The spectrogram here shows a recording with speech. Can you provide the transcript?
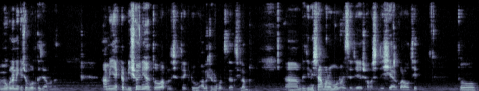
আমি ওগুলো নিয়ে কিছু বলতে যাব না। আমি একটা বিষয় নিয়ে হয়তো আপনাদের সাথে একটু আলোচনা করতে চাচ্ছিলাম যে জিনিসটা আমারও মনে হয়েছে যে সবার সাথে শেয়ার করা উচিত। তো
